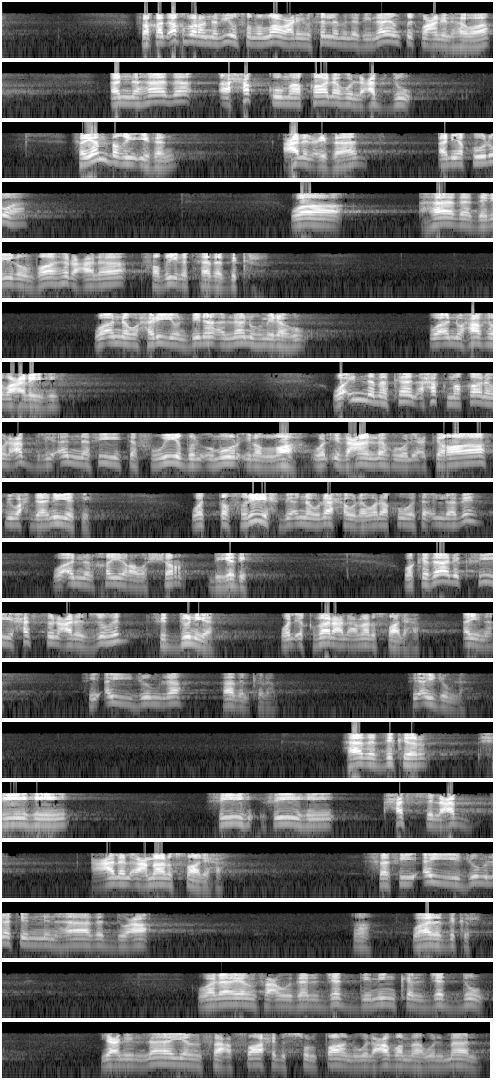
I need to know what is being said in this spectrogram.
فقد أخبر النبي صلى الله عليه وسلم الذي لا ينطق عن الهوى أن هذا أحق ما قاله العبد. فينبغي إذن على العباد أن يقولوها. وهذا دليل ظاهر على فضيلة هذا الذكر. وأنه حري بنا أن لا نهمله وأن نحافظ عليه. وإنما كان أحق ما قاله العبد لأن فيه تفويض الأمور إلى الله والإذعان له والإعتراف بوحدانيته. والتصريح بأنه لا حول ولا قوة إلا به وأن الخير والشر بيده. وكذلك فيه حث على الزهد في الدنيا والإقبال على الأعمال الصالحة. أين؟ في أي جملة هذا الكلام؟ في أي جملة؟ هذا الذكر فيه فيه فيه حث العبد على الأعمال الصالحة. ففي أي جملة من هذا الدعاء؟ وهذا الذكر. ولا ينفع ذا الجد منك الجد. يعني لا ينفع صاحب السلطان والعظمة والمال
